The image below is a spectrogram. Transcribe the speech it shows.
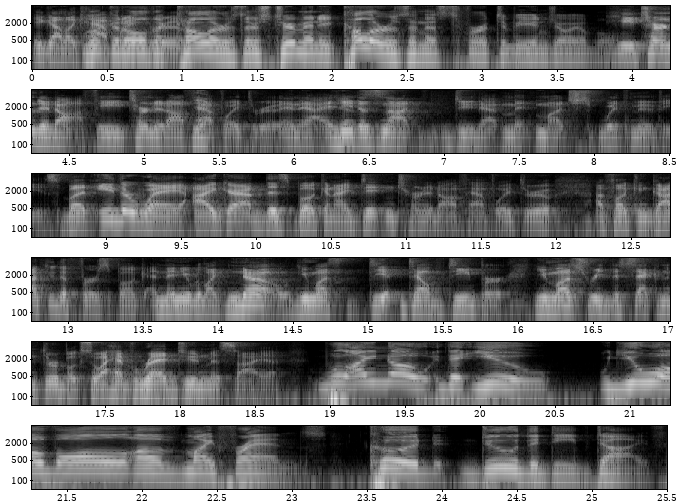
He got like Look at all through. the colors. There's too many colors in this for it to be enjoyable. He turned it off. He turned it off Yeah. halfway through, and uh, he does not do that m- much with movies. But either way, I grabbed this book and I didn't turn it off halfway through. I fucking got through the first book, and then you were like, "No, you must de- delve deeper. You must read the second and third book." So I have read Dune Messiah. Well, I know that you, you of all of my friends, could do the deep dive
